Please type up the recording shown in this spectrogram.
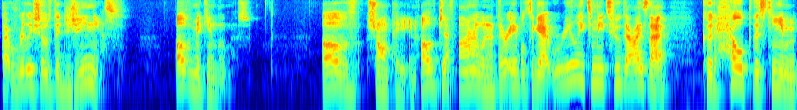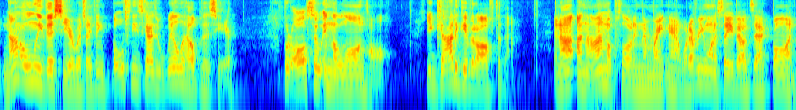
that really shows the genius of Mickey Loomis of Sean Payton of Jeff Ireland that they're able to get really to me two guys that could help this team not only this year which I think both these guys will help this year but also in the long haul. You got to give it off to them. And, I, and I'm applauding them right now. Whatever you want to say about Zach Baun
